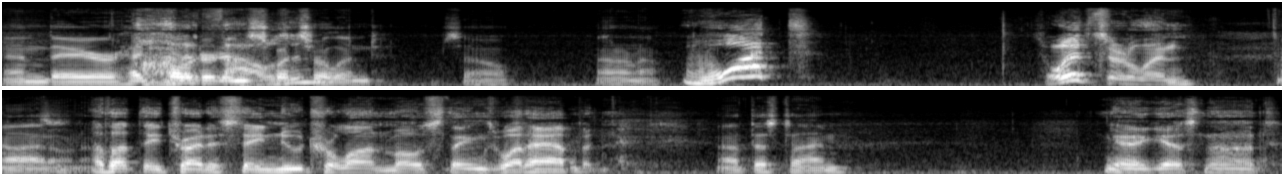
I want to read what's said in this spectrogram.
and they're headquartered in Switzerland. So, I don't know. What? Switzerland? I don't know. I thought they try to stay neutral on most things. What happened? Not this time. Yeah, I guess not.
